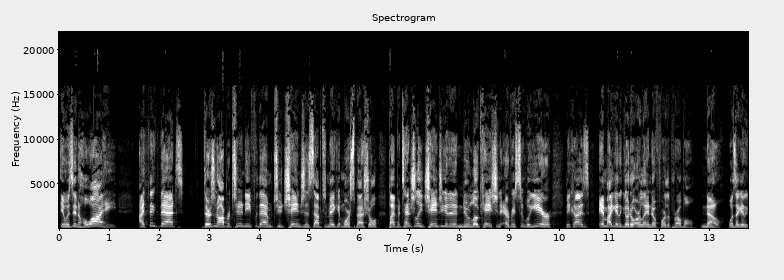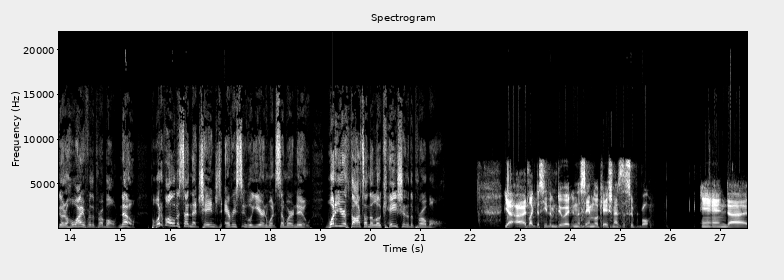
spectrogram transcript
it was in Hawaii. I think that there's an opportunity for them to change this up to make it more special by potentially changing it in a new location every single year. Because am I going to go to Orlando for the Pro Bowl? No. Was I going to go to Hawaii for the Pro Bowl? No. But what if all of a sudden that changed every single year and went somewhere new? What are your thoughts on the location of the Pro Bowl? Yeah, I'd like to see them do it in the same location as the Super Bowl, and uh,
